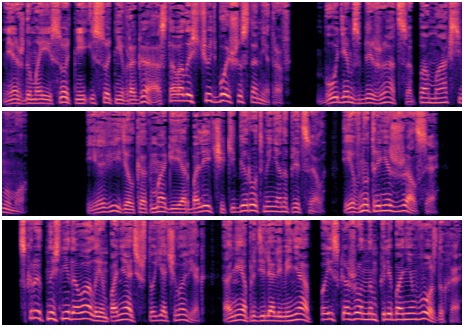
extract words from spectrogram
Между моей сотней и сотней врага оставалось чуть больше ста метров. Будем сближаться по максимуму. Я видел, как маги и арбалетчики берут меня на прицел, и внутренне сжался. Скрытность не давала им понять, что я человек. Они определяли меня по искаженным колебаниям воздуха.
